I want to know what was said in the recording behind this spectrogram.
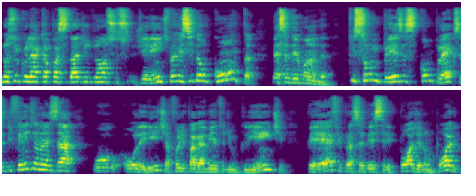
Nós temos que olhar a capacidade dos nossos gerentes para ver se dão conta dessa demanda, que são empresas complexas, diferente de analisar o, Olerite, a folha de pagamento de um cliente, PF, para saber se ele pode ou não pode.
